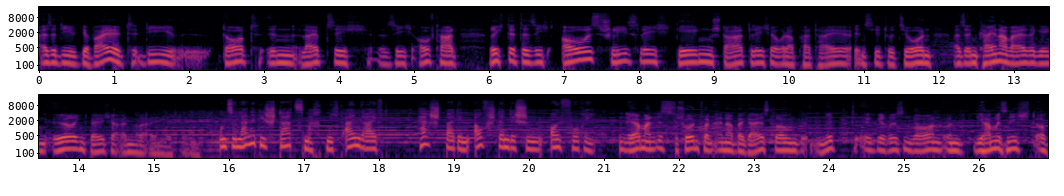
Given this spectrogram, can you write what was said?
Also die Gewalt, die dort in Leipzig sich auftat, richtete sich ausschließlich gegen staatliche oder Parteiinstitutionen, also in keiner Weise gegen irgendwelche andere Einrichtungen. Und solange die Staatsmacht nicht eingreift, herrscht bei den Aufständischen Euphorie. Ja, man ist schon von einer Begeisterung mitgerissen worden und wir haben uns nicht auf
